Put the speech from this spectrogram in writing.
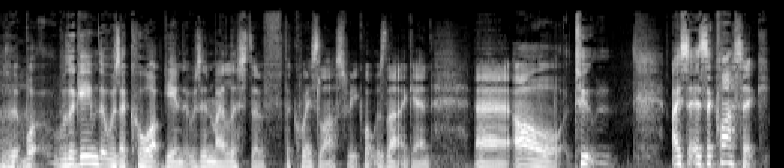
was it, what, well, the game that was a co-op game that was in my list of the quiz last week. What was that again? Uh, oh, two. I, it's a classic.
